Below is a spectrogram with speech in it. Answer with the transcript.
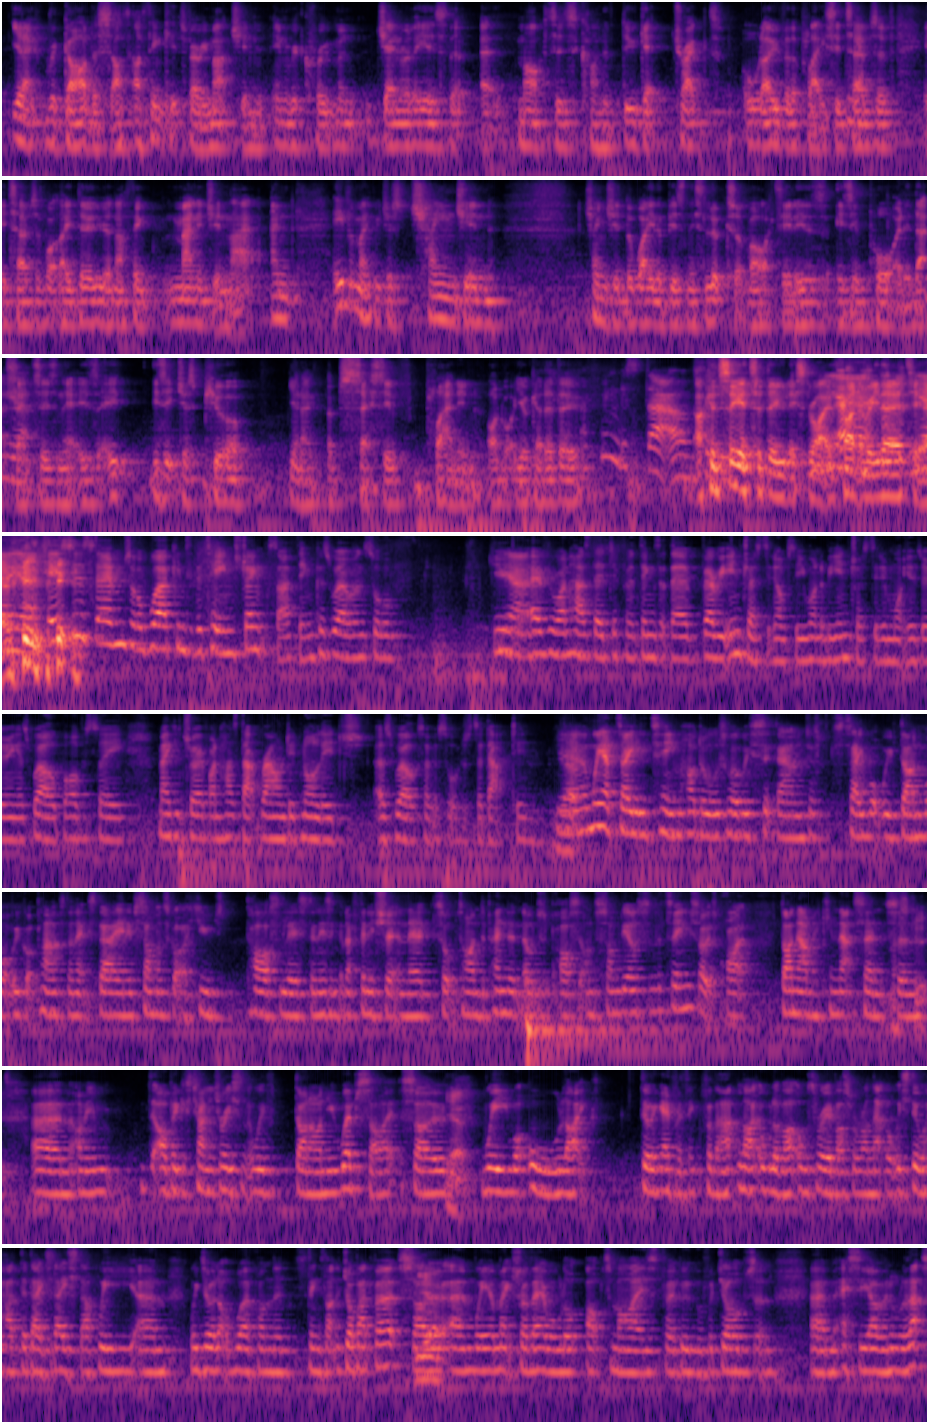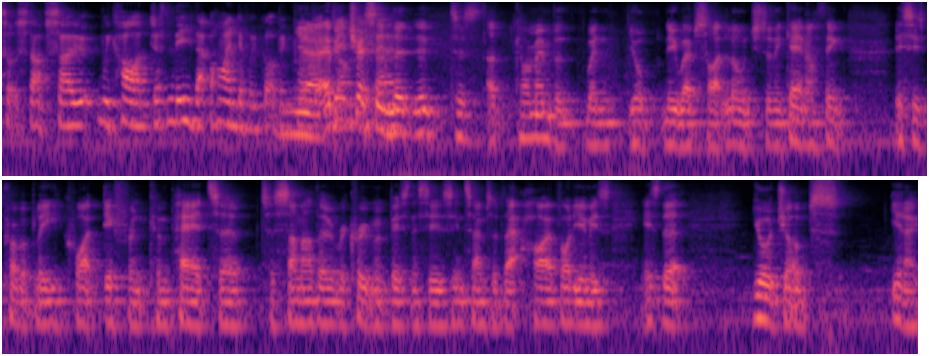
you know, regardless, I, I think it's very much in in recruitment generally is that uh, marketers kind of do get dragged all over the place in Yeah. terms of in terms of what they do, and I think managing that and even maybe just changing changing the way the business looks at marketing is is important in that Yeah. sense, isn't it? Is it is it just pure, you know, obsessive planning on what you're going to do? I think it's that. I can see a to-do list right in front of me there, Tia. Yeah, yeah. it's just um, sort of working to the team strengths, I think, as well, and sort of you. Yeah. Everyone has their different things that they're very interested in. Obviously, you want to be interested in what you're doing as well, but obviously making sure everyone has that rounded knowledge as well. So it's sort of just adapting. Yeah, Yeah. and we have daily team huddles where we sit down and just say what we've done, what we've got planned for the next day, and if someone's got a huge task list and isn't going to finish it and they're sort of time dependent, they'll just pass it on to somebody else in the team. So it's quite dynamic in that sense. That's and good. um, I mean, our biggest challenge recently, we've done our new website, so Yeah. we were all like doing everything for that. Like all of us, all three of us were on that, but we still had the day to day stuff. We um, we do a lot of work on the things like the job adverts, so Yeah. um, we make sure they're all optimized for Google for Jobs and um, SEO and all of that sort of stuff. So we can't just leave that behind if we've got a big project. Yeah, it'd be interesting. so- That, to, I can remember when your new website launched, and again, I think this is probably quite different compared to, to some other recruitment businesses in terms of that high volume. Is is that your jobs, you know,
